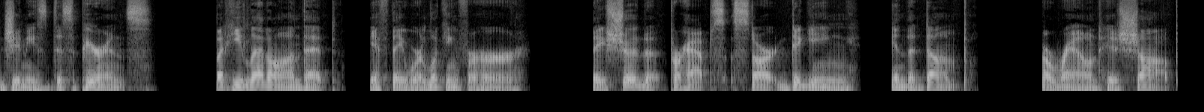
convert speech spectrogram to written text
Jenny's disappearance, but he let on that if they were looking for her, they should perhaps start digging in the dump around his shop.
